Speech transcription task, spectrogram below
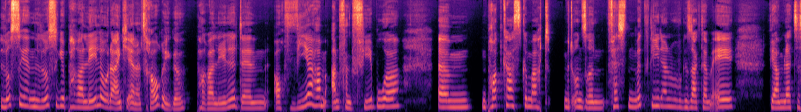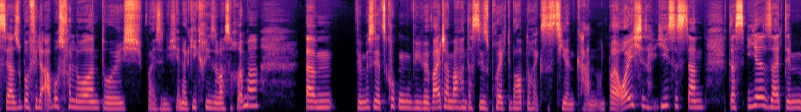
lustige, eine lustige Parallele oder eigentlich eher eine traurige Parallele, denn auch wir haben Anfang Februar ähm, einen Podcast gemacht mit unseren festen Mitgliedern, wo wir gesagt haben, ey, wir haben letztes Jahr super viele Abos verloren durch, weiß ich nicht, Energiekrise, was auch immer. Ähm, wir müssen jetzt gucken, wie wir weitermachen, dass dieses Projekt überhaupt noch existieren kann. Und bei euch hieß es dann, dass ihr seit dem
